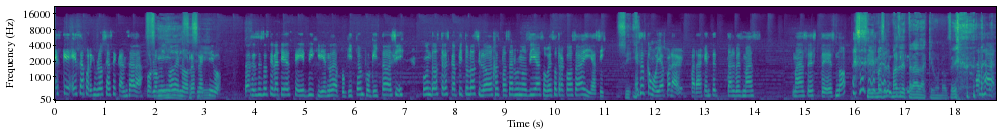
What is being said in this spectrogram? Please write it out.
Es que esa, por ejemplo, se hace cansada por lo mismo de lo reflexivo. Entonces eso sí la tienes que ir digiriendo de a poquito en poquito, así, un, dos, tres capítulos y luego dejas pasar unos días o ves otra cosa y así. Sí. Eso es como ya para, para gente tal vez más, más este, snob. Sí, más, más letrada que uno, sí. Ajá,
